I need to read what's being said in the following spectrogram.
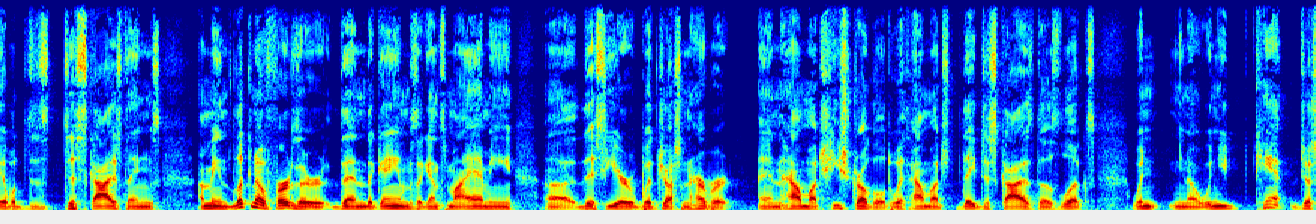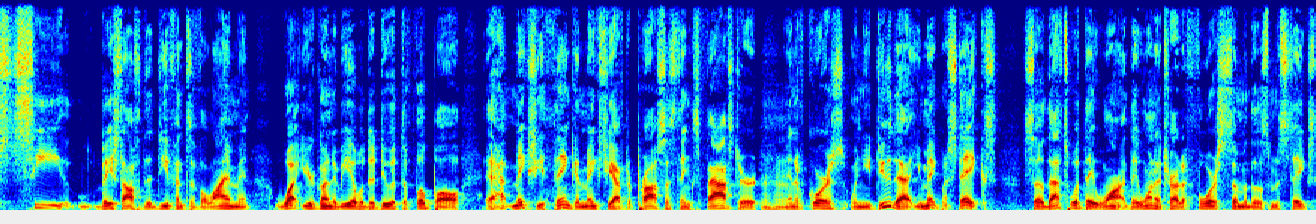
able to dis- disguise things. I mean, look no further than the games against Miami uh, this year with Justin Herbert and how much he struggled with how much they disguised those looks. When you know when you can't just see based off of the defensive alignment what you're going to be able to do with the football it ha- makes you think and makes you have to process things faster. Mm-hmm. and of course when you do that you make mistakes. So that's what they want. They want to try to force some of those mistakes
